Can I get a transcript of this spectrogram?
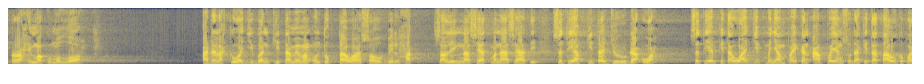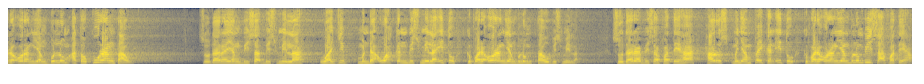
rahimakumullah. Adalah kewajiban kita memang untuk tawasau bil haq, saling nasihat menasihati. Setiap kita juru dakwah, setiap kita wajib menyampaikan apa yang sudah kita tahu kepada orang yang belum atau kurang tahu. Saudara yang bisa bismillah wajib mendakwahkan bismillah itu kepada orang yang belum tahu bismillah. Saudara bisa Fatihah harus menyampaikan itu kepada orang yang belum bisa Fatihah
